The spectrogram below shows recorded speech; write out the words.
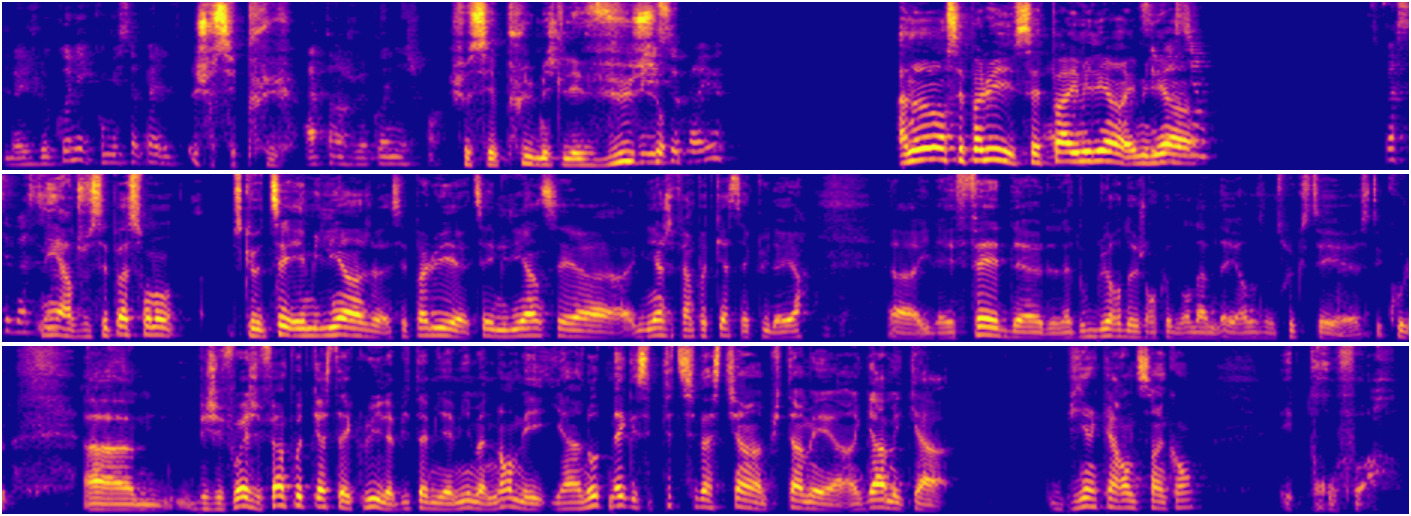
Mais je le connais, comment il s'appelle? Je sais plus. Attends, je le connais, je crois. Je sais plus, mais je l'ai vu sur. Ah non non, c'est pas lui, c'est ah, pas Emilien, Emilien. C'est pas Sébastien. Merde, je sais pas son nom. Parce que, tu sais, Emilien, c'est pas lui. Tu sais, Emilien, c'est. Euh, Emilien, j'ai fait un podcast avec lui d'ailleurs. Euh, il avait fait de, la doublure de Jean-Claude Van Damme d'ailleurs dans un truc, c'était cool. Euh, j'ai fait, fait un podcast avec lui, il habite à Miami maintenant, mais il y a un autre mec, et c'est peut-être Sébastien, putain, mais un gars, mais qui a bien 45 ans, et trop fort.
